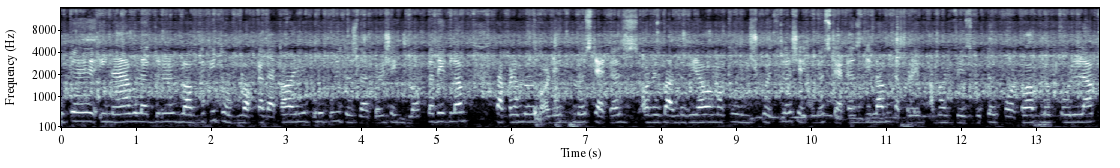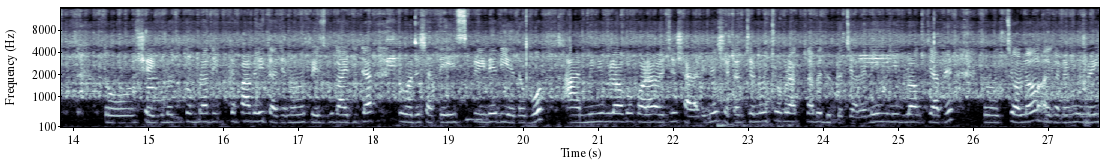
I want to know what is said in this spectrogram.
উঠে ইনায়া বলে একজনের ব্লগ দেখি, তো ব্লগটা দেখা হয়নি পুরোপুরি। তো তারপরে সেই ব্লগটা দেখলাম। তারপরে আমার অনেকগুলো স্ট্যাটাস অনেক বান্ধবীরাও আমাকে উইশ করেছিল, সেইগুলো স্ট্যাটাস দিলাম। তারপরে আমার ফেসবুকে ফটো আপলোড করলাম। তো সেইগুলো তো তোমরা দেখতে পাবেই তার জন্য আমার ফেসবুক আইডিটা তোমাদের সাথে এই স্ক্রিনে দিয়ে দেবো। আর মিনি ব্লগও করা হয়েছে সারাদিনে, সেটার জন্য চোখ রাখতে হবে, দুটো চ্যানেলেই মিনি ব্লগ যাবে। তো চলো, এখানে এই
